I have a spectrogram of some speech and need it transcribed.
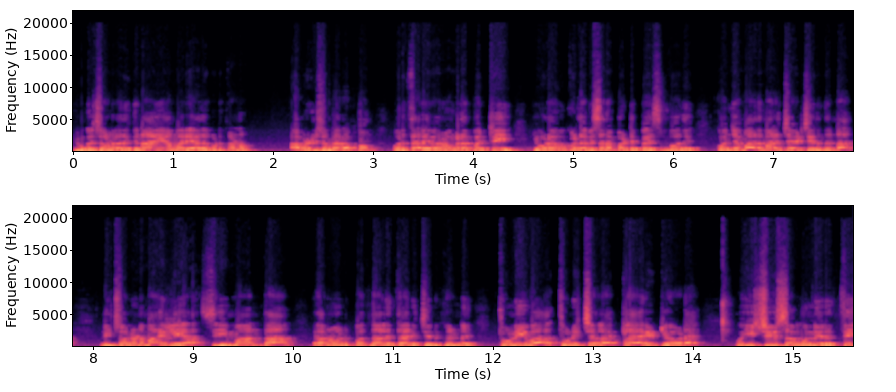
இவங்க சொல்றதுக்கு நான் ஏன் மரியாதை கொடுக்கணும்? அப்படின்னு சொல்றாரு. அப்போ ஒரு தலைவர் உங்களை பற்றி இவ்வளவுக்குள்ள விசனப்பட்டு பேசும்போது கொஞ்சமாவது மனச்சாட்சி இருந்ததுன்னா நீ சொல்லணுமா இல்லையா? சீமான் தான் இரநூத்தி முப்பத்தி நாலு தனிச்சு இருக்குன்னு துணிவா துணிச்சலா கிளாரிட்டியோட இஷ்யூஸை முன்னிறுத்தி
